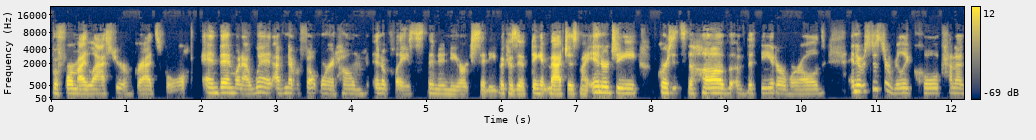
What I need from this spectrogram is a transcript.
before my last year of grad school. And then when i went i've never felt more at home in a place than in new york city because i think it matches my energy. Of course it's the hub of the theater world. And it was just a really cool kind of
